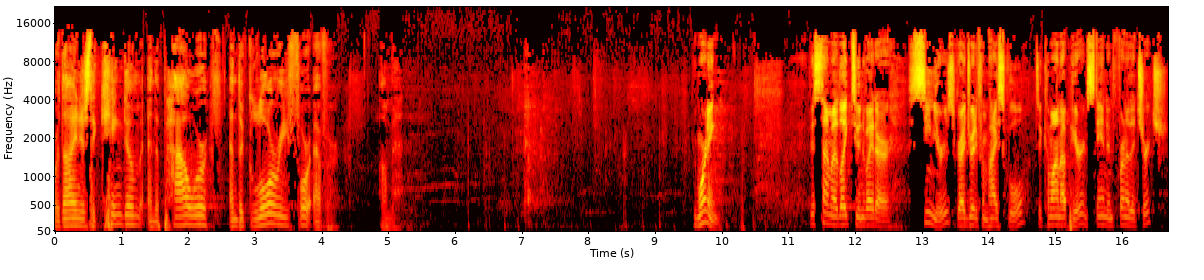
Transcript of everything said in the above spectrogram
For thine is the kingdom and the power and the glory forever. Amen. Good morning. This time I'd like to invite our seniors graduating from high school to come on up here and stand in front of the church.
